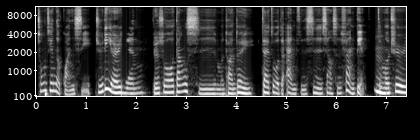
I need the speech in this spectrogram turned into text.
中间的关系。举例而言，比如说当时我们团队。在做的案子是像是饭店，怎么去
